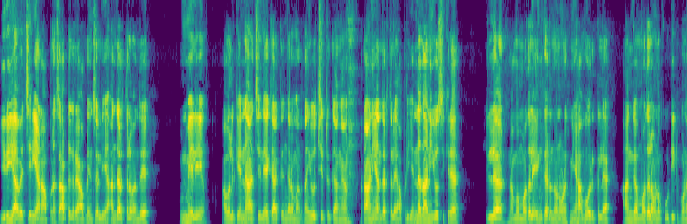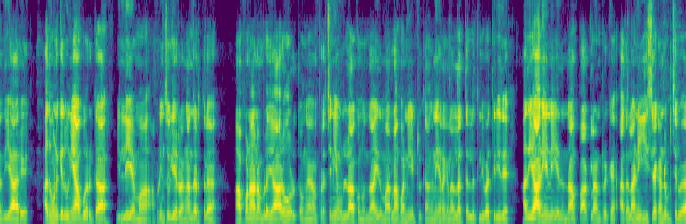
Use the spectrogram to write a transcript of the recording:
இரியா வச்சிரியா நான் அப்புறம் சாப்பிட்டுக்கிறேன். அப்படின்னு சொல்லி அந்த இடத்துல வந்து உண்மையிலேயே அவளுக்கு என்ன ஆச்சு? லேக்காக்குங்கிற மாதிரி தான் யோசிச்சுட்டு இருக்காங்க. ராணி அந்த இடத்துல அப்படி என்ன தான் நீ யோசிக்கிற? இல்லை நம்ம முதல்ல எங்கே இருந்தோன்னு உனக்கு ஞாபகம் இருக்குல்ல? அங்கே முதல்ல உன்னை கூட்டிகிட்டு போனது யார்? அது உனக்கு எதுவும் ஞாபகம் இருக்கா? இல்லையேம்மா அப்படின்னு சொல்லிடுறாங்க அந்த இடத்துல. அப்போனா நம்மளை யாரோ ஒருத்தவங்க பிரச்சனையை உள்ளாக்கணும் தான் இது மாதிரிலாம் பண்ணிகிட்டு இருக்காங்கன்னு எனக்கு நல்லா தெல்ல தெளிவாக தெரியுது. அது யார் என்ன ஏதுன்னு தான் பார்க்கலான் இருக்கேன். அதெல்லாம் நீ ஈஸியாக கண்டுபிடிச்சிருவ.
